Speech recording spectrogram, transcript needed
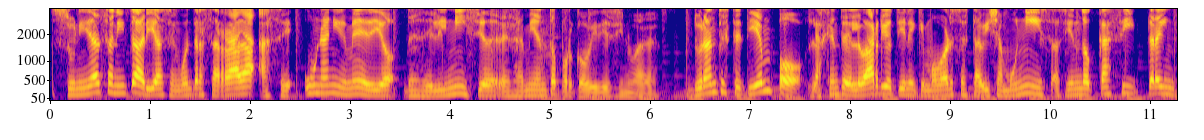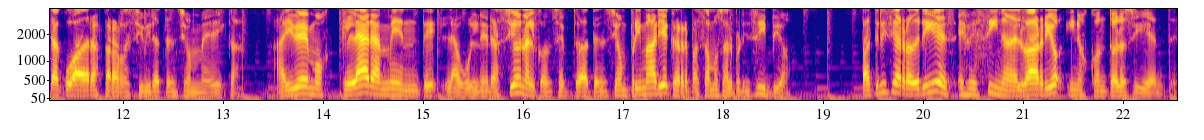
Su unidad sanitaria se encuentra cerrada hace un año y medio desde el inicio del aislamiento por COVID-19. Durante este tiempo, la gente del barrio tiene que moverse hasta Villa Muniz haciendo casi 30 cuadras para recibir atención médica. Ahí vemos claramente la vulneración al concepto de atención primaria que repasamos al principio. Patricia Rodríguez es vecina del barrio y nos contó lo siguiente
